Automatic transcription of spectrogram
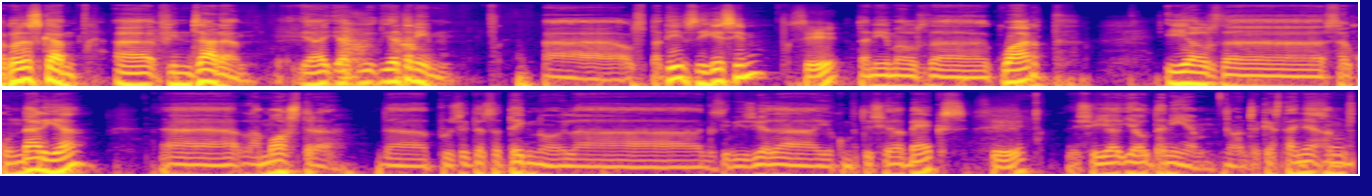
la cosa és que uh, fins ara ja, ja, ja tenim uh, els petits, diguéssim, Sí? tenim els de quart i els de secundària, eh, la mostra de projectes de Tecno i l'exhibició de, i la competició de BEX, Sí. això ja, ja ho teníem. Doncs aquest any... Amb,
